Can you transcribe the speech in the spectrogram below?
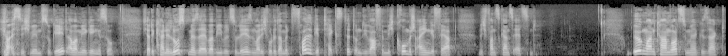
Ich weiß nicht, wem es so geht, aber mir ging es so. Ich hatte keine Lust mehr selber Bibel zu lesen, weil ich wurde damit voll getextet und die war für mich komisch eingefärbt und ich fand es ganz ätzend. Und irgendwann kam Gott zu mir und hat gesagt,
